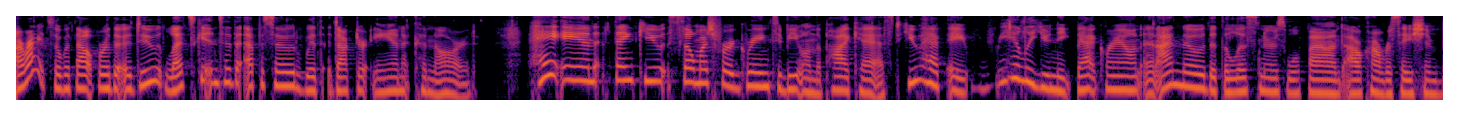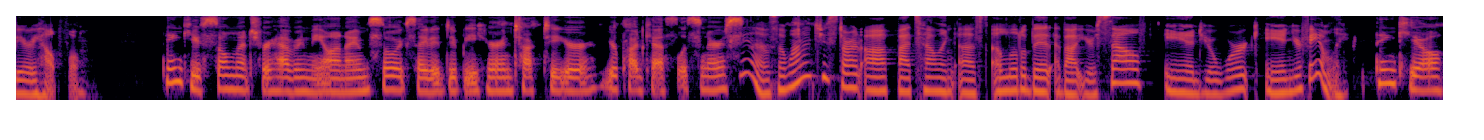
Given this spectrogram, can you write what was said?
All right. So without further ado, let's get into the episode with Dr. Anne Kennard. Hey, Anne, thank you so much for agreeing to be on the podcast. You have a really unique background, and I know that the listeners will find our conversation very helpful. Thank you so much for having me on. I am so excited to be here and talk to your your podcast listeners. Yeah, so why don't you start off by telling us a little bit about yourself and your work and your family? Thank you.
